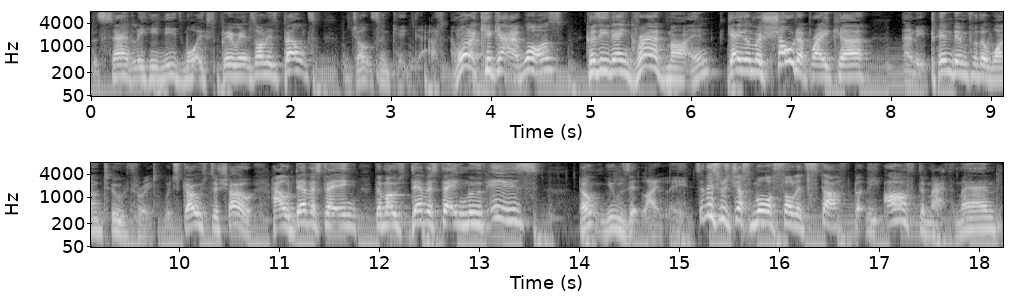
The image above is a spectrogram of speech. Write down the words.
But sadly, he needs more experience on his belt. Johnson kicked out. And what a kick out it was, because he then grabbed Martin, gave him a shoulder breaker, and he pinned him for the one, two, three, which goes to show how devastating the most devastating move is. Don't use it lightly. So this was just more solid stuff, but the aftermath, man.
